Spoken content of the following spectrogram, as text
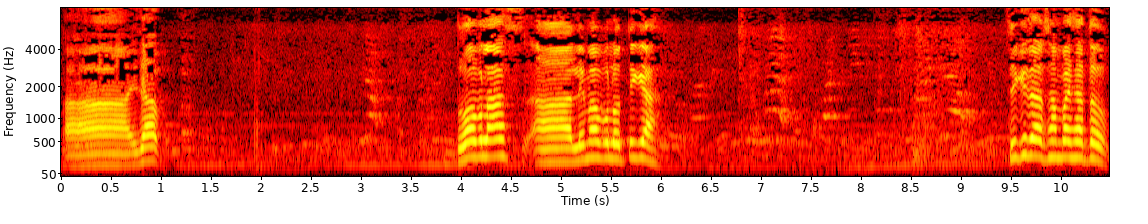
Ah, ijab. 12 ah, 53. Sekitar sampai satu.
